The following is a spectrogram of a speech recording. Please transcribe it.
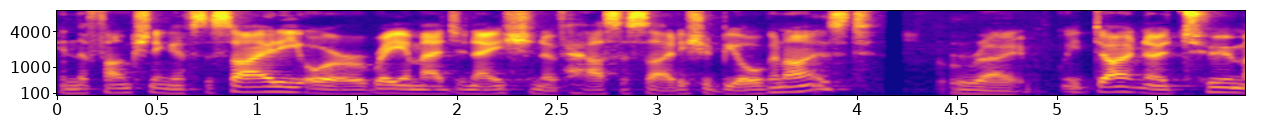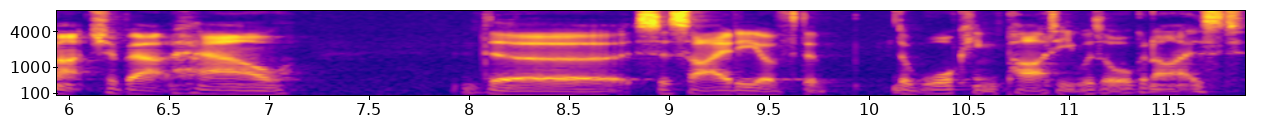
in the functioning of society or a reimagination of how society should be organized. Right. We don't know too much about how the society of the the walking party was organized.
